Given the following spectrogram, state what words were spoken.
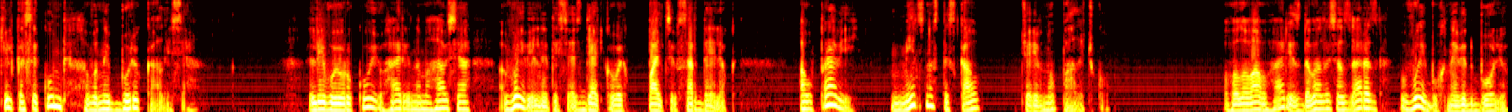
Кілька секунд вони борюкалися. Лівою рукою Гаррі намагався вивільнитися з дядькових пальців сардельок, а в правій міцно стискав чарівну паличку. Голова в Гаррі, здавалося, зараз вибухне від болю.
